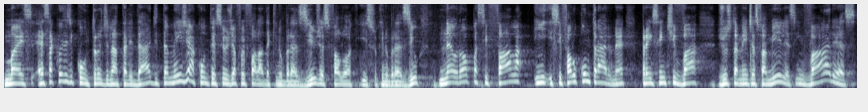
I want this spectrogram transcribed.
Mas essa coisa de controle de natalidade também já aconteceu, já foi falado aqui no Brasil, já se falou isso aqui no Brasil. Na Europa se fala e, e se fala o contrário, né? Para incentivar justamente as famílias em várias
